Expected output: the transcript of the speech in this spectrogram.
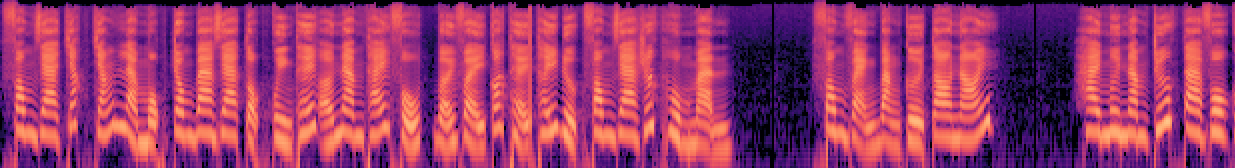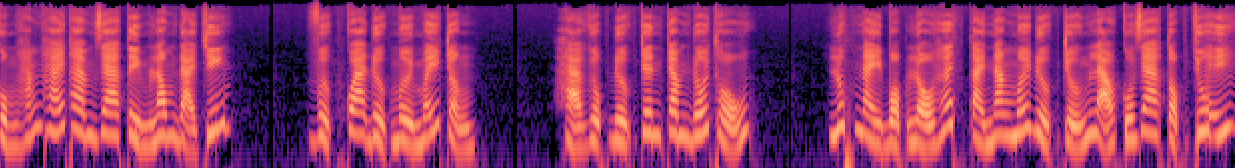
Phong gia chắc chắn là một trong ba gia tộc quyền thế ở Nam Thái phủ, bởi vậy có thể thấy được Phong gia rất hùng mạnh. Phong Vạn bằng cười to nói: "20 năm trước ta vô cùng hăng hái tham gia Tiềm Long đại chiến, vượt qua được mười mấy trận, hạ gục được trên trăm đối thủ. Lúc này bộc lộ hết tài năng mới được trưởng lão của gia tộc chú ý.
